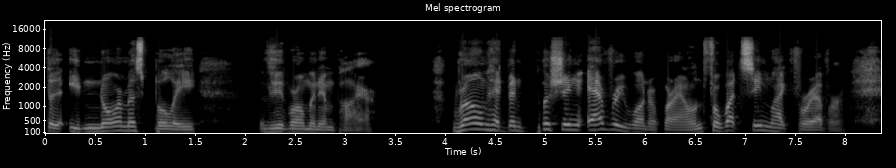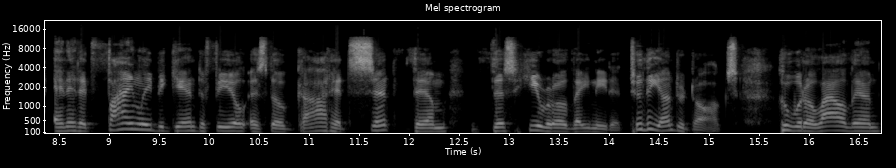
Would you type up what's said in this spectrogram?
the enormous bully, the Roman Empire. Rome had been pushing everyone around for what seemed like forever. And it had finally begun to feel as though God had sent them this hero they needed to the underdogs who would allow them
